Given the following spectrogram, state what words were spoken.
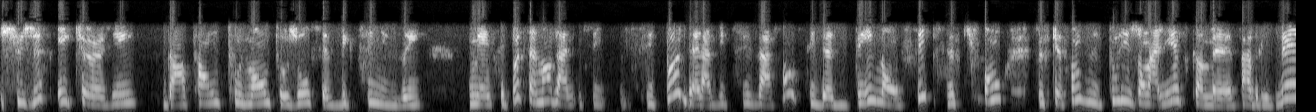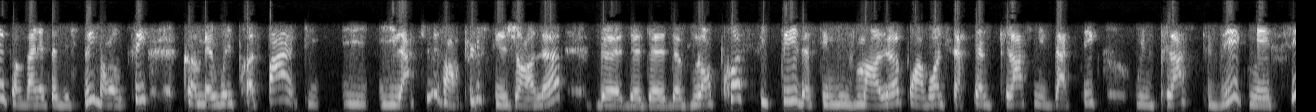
je suis juste écœurée d'entendre tout le monde toujours se victimiser. Mais c'est pas seulement de la, c'est, pas de la victimisation, c'est de dénoncer. Puis c'est ce qu'ils font, c'est ce que font tous les journalistes comme Fabrice Ville, comme Vanessa Destiné, bon, tu sais, comme Will Prosper. Puis il, il accuse en plus ces gens-là de, de, de, de vouloir profiter de ces mouvements-là pour avoir une certaine place médiatique ou une place publique. Mais si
